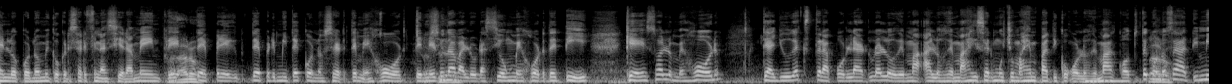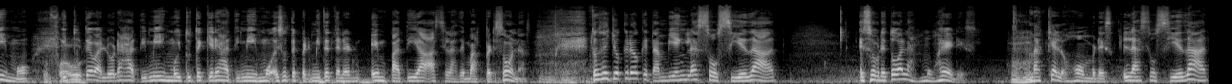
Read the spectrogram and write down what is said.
en lo económico crecer financieramente, Claro. te, pre- te permite conocerte mejor, tener Así una es. valoración mejor de ti, que eso a lo mejor te ayuda a extrapolarlo a, lo demás, a los demás y ser mucho más empático con los demás. Cuando tú te Claro. conoces a ti mismo y tú te valoras a ti mismo y tú te quieres a ti mismo, eso te permite tener empatía hacia las demás personas. Entonces yo creo que también la sociedad, eh, sobre todo a las mujeres, más que a los hombres, la sociedad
